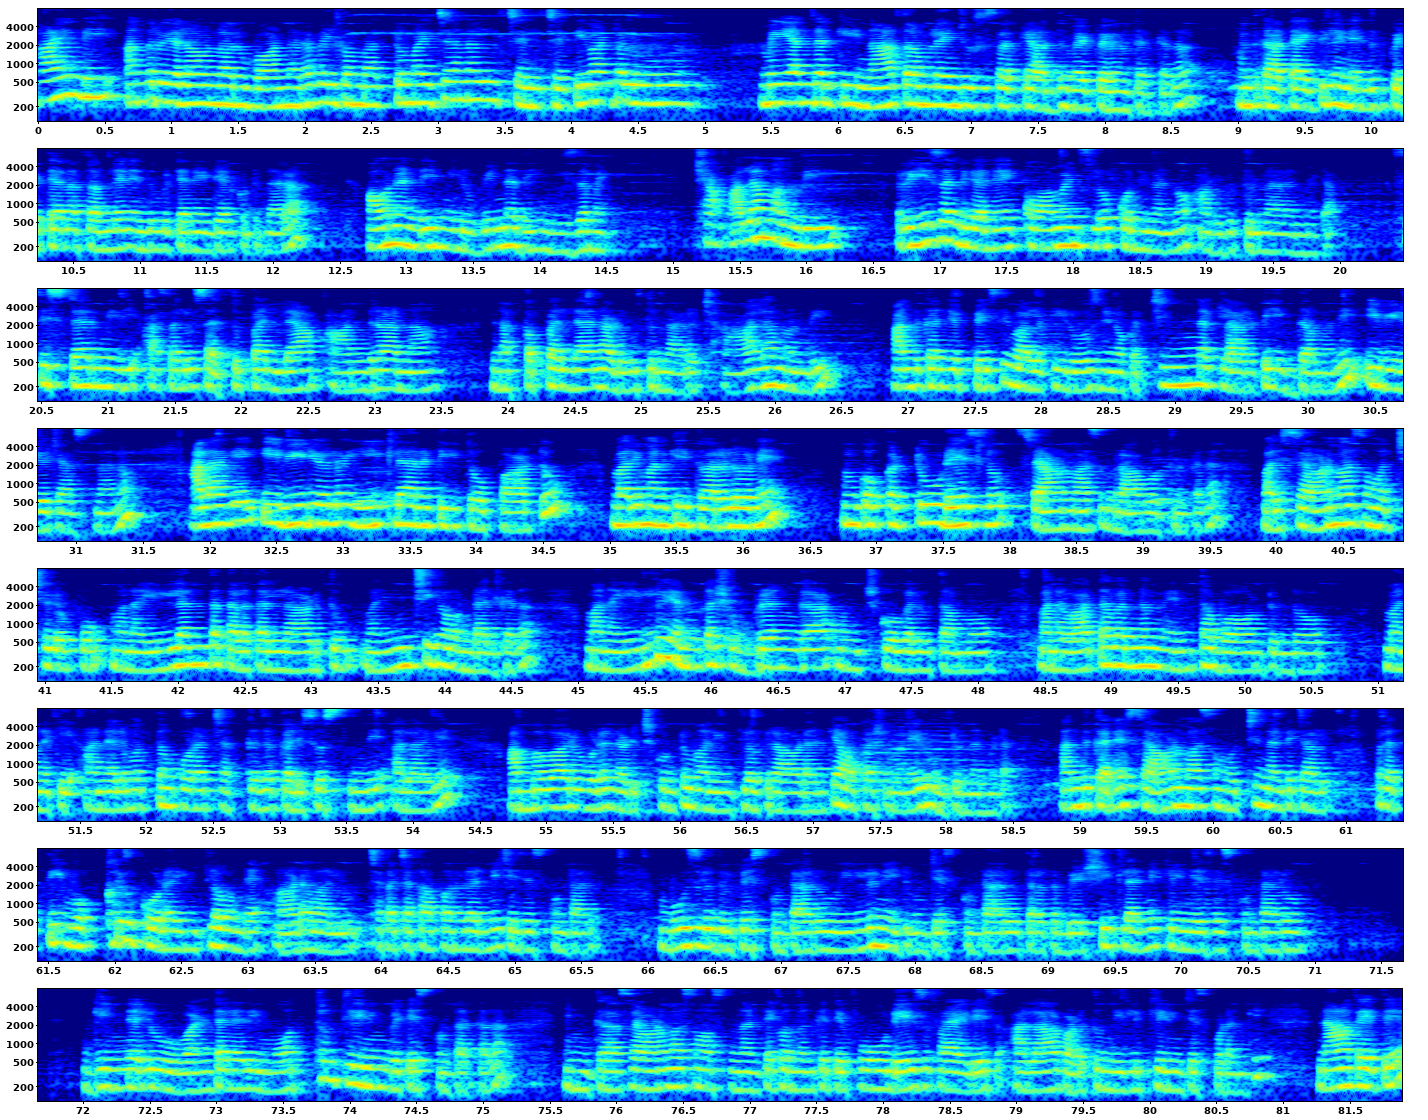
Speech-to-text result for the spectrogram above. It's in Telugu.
హాయ్ అండి అందరూ ఎలా ఉన్నారు? బాగున్నారా? Welcome back to my channel చెల్లి చెట్టి వంటలు. మీ అందరికీ నా తమ్లైన్ చూసేసరికి అర్థమైపోయి ఉంటుంది కదా? అందుకే ఆ టైటిల్ నేను ఎందుకు పెట్టాను ఆ తమ్లైన్ ఎందుకు పెట్టాను ఏంటి అనుకుంటున్నారా? అవునండి మీరు విన్నది నిజమే. చాలామంది రీసెంట్గానే కామెంట్స్లో కొన్ని నన్ను అడుగుతున్నారనమాట సిస్టర్ మీది అసలు సత్తుపల్లె ఆంధ్రాన నక్కపల్లె అని అడుగుతున్నారు చాలామంది. అందుకని చెప్పేసి వాళ్ళకి ఈరోజు నేను ఒక చిన్న క్లారిటీ ఇద్దామని ఈ వీడియో చేస్తున్నాను. అలాగే ఈ వీడియోలో ఈ క్లారిటీతో పాటు మరి మనకి త్వరలోనే ఇంకొక టూ డేస్లో శ్రావణ మాసం రాబోతుంది కదా. మరి శ్రావణ మాసం వచ్చేలోపు మన ఇల్లంతా తలతల్లాడుతూ మంచిగా ఉండాలి కదా. మన ఇల్లు ఎంత శుభ్రంగా ఉంచుకోగలుగుతామో మన వాతావరణం ఎంత బాగుంటుందో మనకి ఆ నెల మొత్తం కూడా చక్కగా కలిసి వస్తుంది అలాగే అమ్మవారు కూడా నడుచుకుంటూ మన ఇంట్లోకి రావడానికి అవకాశం అనేది ఉంటుందన్నమాట. అందుకనే శ్రావణ మాసం వచ్చిందంటే చాలు ప్రతి ఒక్కరూ కూడా ఇంట్లో ఉండే ఆడవాళ్ళు చకచకా పనులన్నీ చేసేసుకుంటారు. బూజులు దులిపేసుకుంటారు ఇల్లు నీట్గా ఉంచేసుకుంటారు తర్వాత బెడ్షీట్లు అన్నీ క్లీన్ చేసేసుకుంటారు. గిన్నెలు వంటగది మొత్తం క్లీనింగ్ పెట్టేసుకుంటారు కదా. ఇంకా శ్రావణ మాసం వస్తుందంటే కొంతమందికి అయితే ఫోర్ డేస్ ఫైవ్ డేస్ అలా పడుతుంది ఇల్లు క్లీనింగ్ చేసుకోవడానికి. నాకైతే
